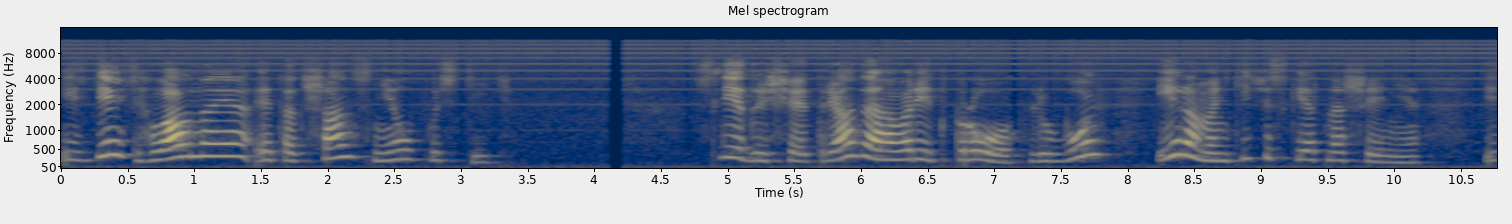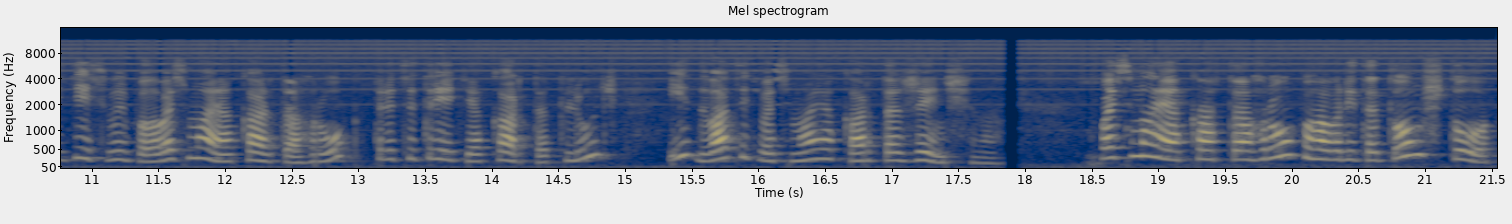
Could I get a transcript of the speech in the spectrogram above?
И здесь главное этот шанс не упустить. Следующая триада говорит про любовь и романтические отношения. И здесь выпала восьмая карта гроб, 33 карта ключ и 28 карта женщина. Восьмая карта гроб говорит о том, что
